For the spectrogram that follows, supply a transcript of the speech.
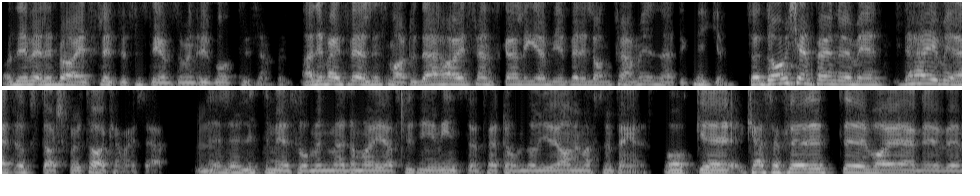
Och det är väldigt bra i ett slutet system som en ubåt till exempel. Ja, det är faktiskt väldigt smart och där har ju svenskarna ligger väldigt långt framme i den här tekniken. Så de kämpar ju nu med, det här är ju mer ett uppstartsföretag kan man ju säga. Mm. Eller lite mer så, men de har ju absolut ingen vinst, tvärtom. De gör av med massor med pengar. Och eh, kassaflödet eh, var ju här nu eh,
